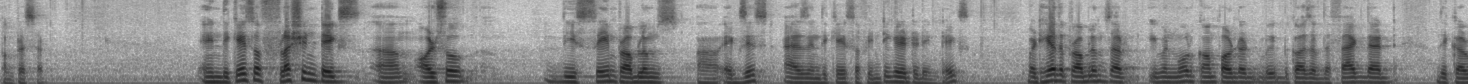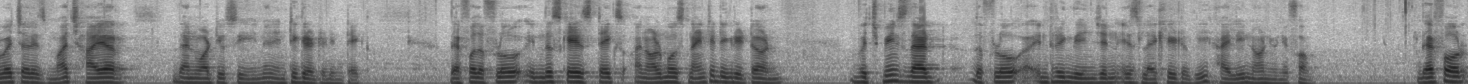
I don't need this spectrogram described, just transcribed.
compressor. In the case of flush intakes um, also these same problems uh, exist as in the case of integrated intakes, but here the problems are even more compounded because of the fact that the curvature is much higher than what you see in an integrated intake. Therefore, the flow in this case takes an almost 90 degree turn, which means that the flow entering the engine is likely to be highly non-uniform. Therefore,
